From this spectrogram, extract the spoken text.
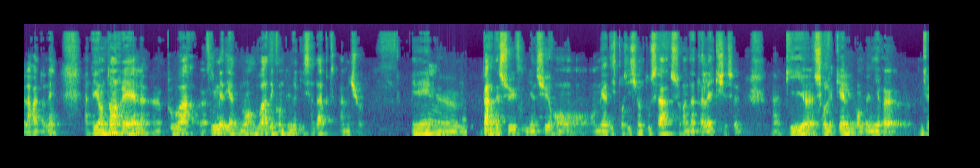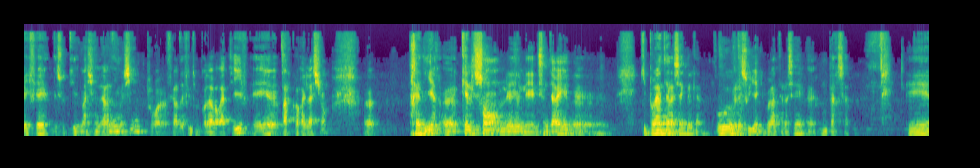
la randonnée, et en temps réel, pouvoir immédiatement voir des contenus qui s'adaptent à mes choix. Et mmh. euh, par-dessus, bien sûr, on, met à disposition tout ça sur un data lake chez eux, hein, qui, euh, sur lequel ils vont venir euh, griffer des outils de machine learning aussi pour euh, faire des filtres collaboratifs et par corrélation prédire quels sont les, intérêts qui pourraient intéresser quelqu'un ou les sujets qui pourraient intéresser une personne. Et,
